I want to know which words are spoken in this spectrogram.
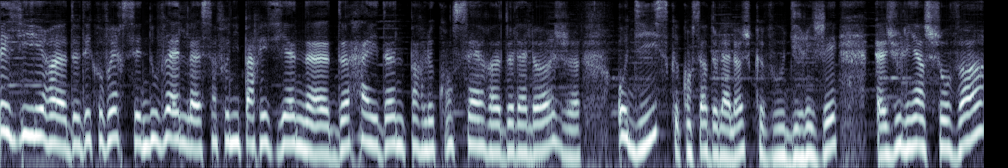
Plaisir de découvrir ces nouvelles symphonies parisiennes de Haydn par le concert de la loge au disque, concert de la loge que vous dirigez, euh, Julien Chauvin.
